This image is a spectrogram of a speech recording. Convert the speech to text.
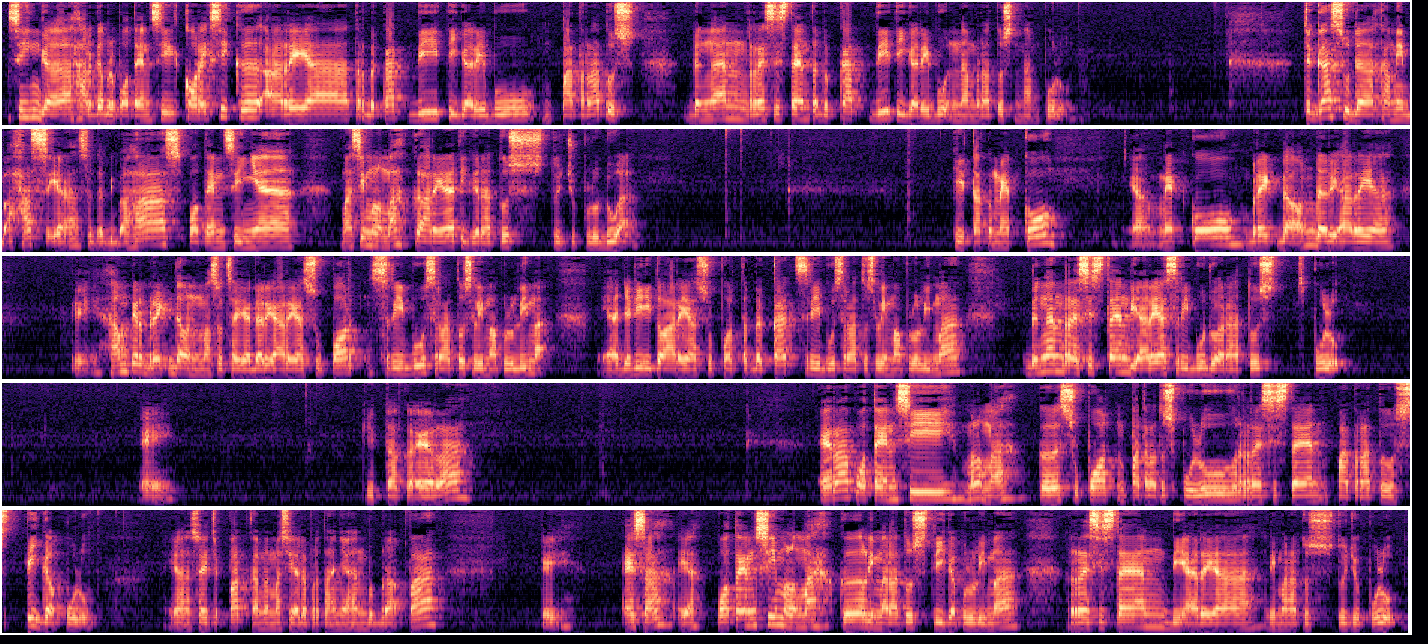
sehingga harga berpotensi koreksi ke area terdekat di 3400 dengan resisten terdekat di 3660. Cegas sudah kami bahas ya, sudah dibahas potensinya masih melemah ke area 372. Kita ke Medco. Ya, Medco breakdown dari area hampir breakdown maksud saya dari area support 1155. Ya, jadi itu area support terdekat 1155 dengan resisten di area 1210. Oke. Kita ke era era potensi melemah ke support 410, resisten 430. Ya, saya cepat karena masih ada pertanyaan beberapa. Oke. ESA ya, potensi melemah ke 535, resisten di area 570.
